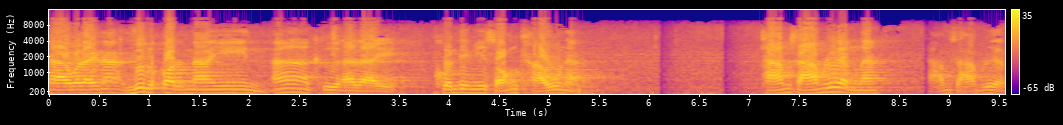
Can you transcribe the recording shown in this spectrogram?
ชาวอะไรนะรุลกอรนาอินอ่าคืออะไร คนที่มีสองเขานะ่ะ ถามสามเรื่องนะ ถามสามเรื่อง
